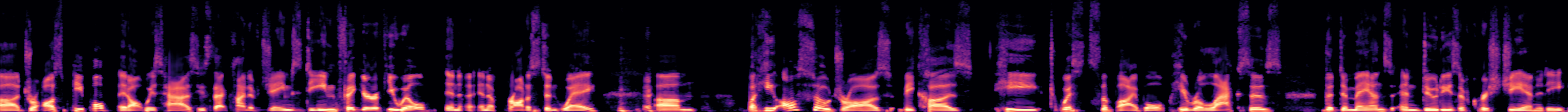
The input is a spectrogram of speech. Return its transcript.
uh, draws people. It always has. He's that kind of James Dean figure, if you will, in a, in a Protestant way. um, but he also draws because he twists the Bible. He relaxes the demands and duties of Christianity.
